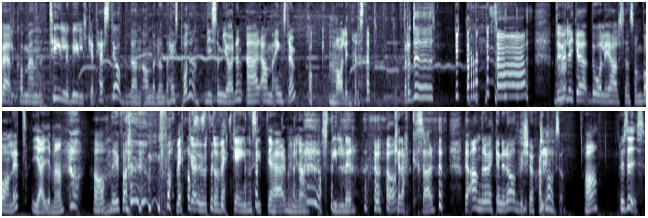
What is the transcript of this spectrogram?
välkommen till Vilket hästjobb, den annorlunda hästpodden. Vi som gör den är Anna Engström. Och Malin Hellstedt. Du, är lika dålig i halsen som vanligt. Jajamän. Ja, det är fan, Vecka ut och vecka in sitter jag här med mina pastiller och kraxar. Det är andra veckan i rad vi kör själva också. Ja, precis.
